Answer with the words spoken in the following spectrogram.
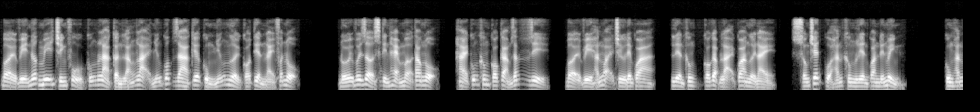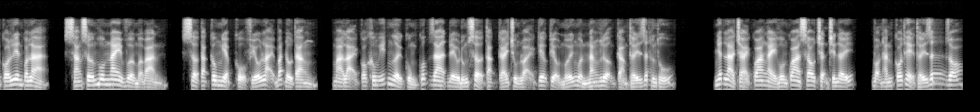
Bởi vì nước mỹ chính phủ cũng là cần lắng lại những quốc gia kia cùng những người có tiền này phẫn nộ. Đối với giờ stin hẹn mơ tao nộ hải cũng không có cảm giác gì, bởi vì hắn ngoại trừ đêm qua, liền không có gặp lại qua người này sống chết của hắn không liên quan đến mình. Cùng hắn có liên quan là, sáng sớm hôm nay vừa mở bản, sở tắc công nghiệp cổ phiếu lại bắt đầu tăng, mà lại có không ít người cùng quốc gia đều đúng sở tắc cái chủng loại tiêu kiểu mới nguồn năng lượng cảm thấy rất hứng thú. Nhất là trải qua ngày hôm qua sau trận chiến ấy, bọn hắn có thể thấy rất rõ,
